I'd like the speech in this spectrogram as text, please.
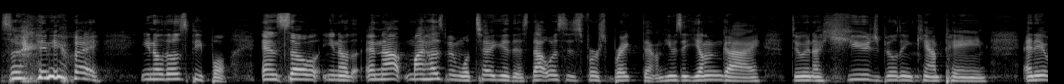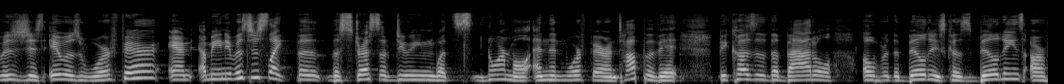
so anyway, you know, those people. And so, you know, and that, my husband will tell you this, that was his first breakdown. He was a young guy doing a huge building campaign and it was just, it was warfare. And I mean, it was just like the, the stress of doing what's normal and then warfare on top of it because of the battle over the buildings, because buildings are,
